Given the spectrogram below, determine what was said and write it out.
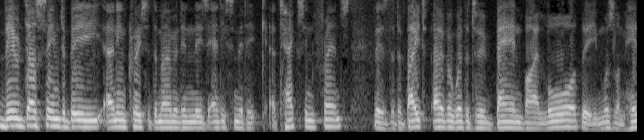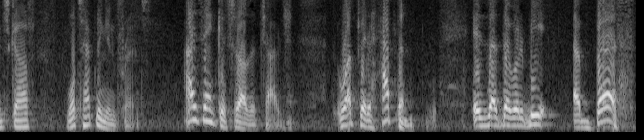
there does seem to be an increase at the moment in these anti-Semitic attacks in France. There's the debate over whether to ban by law the Muslim headscarf. What's happening in France? I think it's rather challenging. What will happen is that there will be a birth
